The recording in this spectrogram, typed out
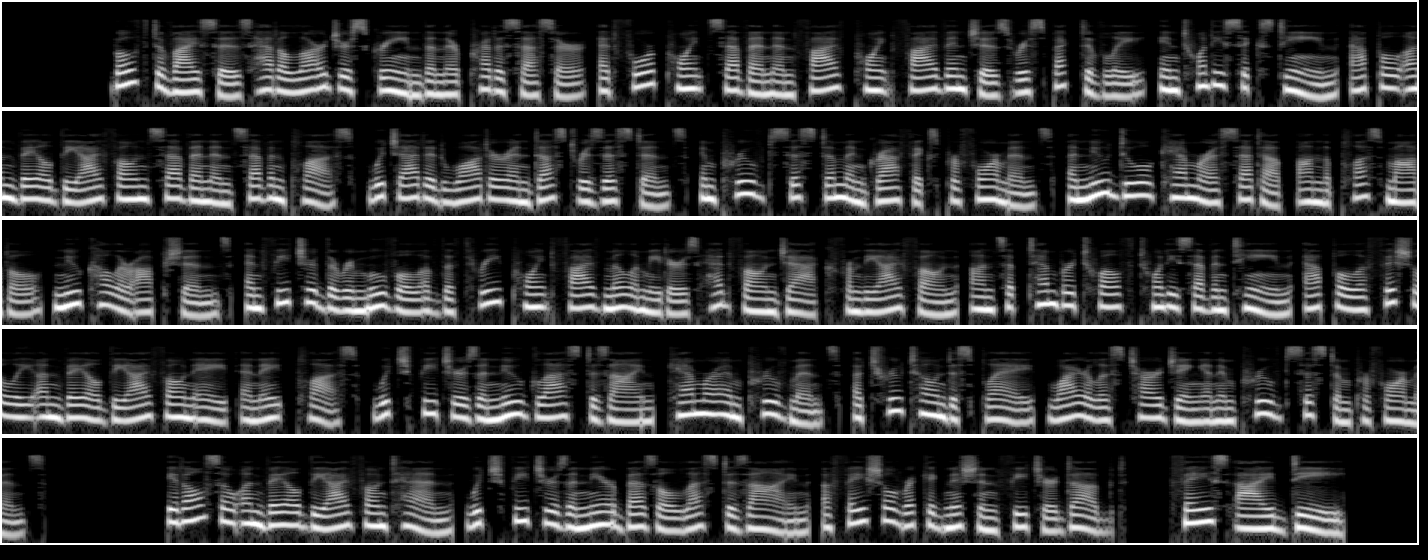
Both devices had a larger screen than their predecessor, at 4.7 and 5.5 inches respectively. In 2016, Apple unveiled the iPhone 7 and 7 Plus, which added water and dust resistance, improved system and graphics performance, a new dual camera setup on the Plus model, new color options, and featured the removal of the 3.5 mm headphone jack from the iPhone. On September 12, 2017, Apple officially unveiled the iPhone 8 and 8 Plus which features a new glass design, camera improvements, a True Tone display, wireless charging and improved system performance. It also unveiled the iPhone X, which features a near bezel-less design, a facial recognition feature dubbed Face ID,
